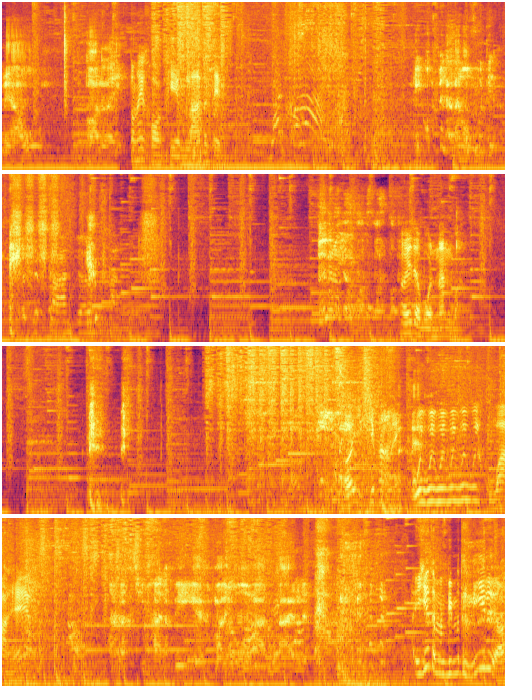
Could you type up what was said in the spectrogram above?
ไม่เอาก่อนอะไรต้องให้คอเกมล้านเปอร์เซ็นต์ไอ้คนเป็นอะไรของมึงเนี่ยการเดิน เอ้ยแต่บนนั่นวะเฮ้ยชิบหายอุ้ยอุ้ยอุ้ยอุ้ยอุ้ยอุ้ยกูว่าแล้วหายละชิบหายละนี่ไงมาริโอมาตายไปเลยไอ้เหี้ยแต่มันบินมาถึงนี่เลยเหรอ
